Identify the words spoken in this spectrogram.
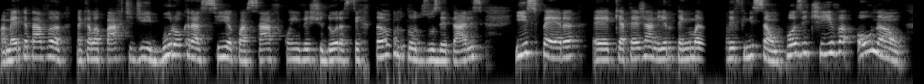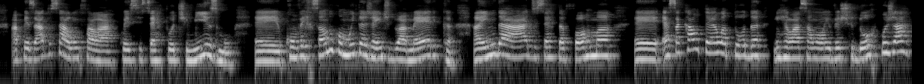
A América estava naquela parte de burocracia com a SAF, com o investidor acertando todos os detalhes, e espera é, que até janeiro tenha uma definição positiva ou não. Apesar do Salom falar com esse certo otimismo, é, conversando com muita gente do América, ainda há, de certa forma, é, essa cautela toda em relação ao investidor por já,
